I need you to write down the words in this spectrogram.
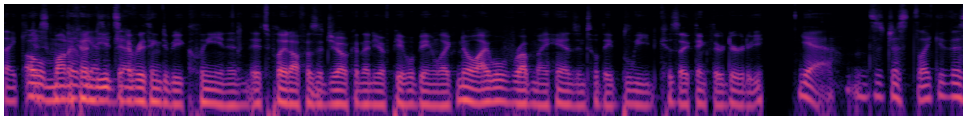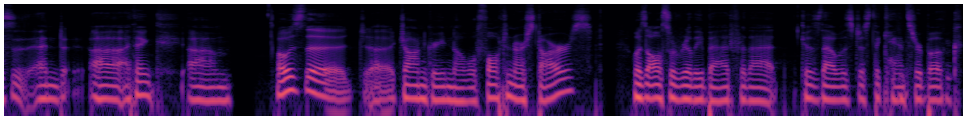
like Oh, Monica completely as a needs everything to be clean, and it's played off as a joke. And then you have people being like, "No, I will rub my hands until they bleed because I think they're dirty." Yeah, it's just like this is, and uh, I think um, what was the uh, John Green novel *Fault in Our Stars* was also really bad for that because that was just the cancer book.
